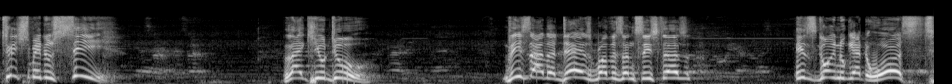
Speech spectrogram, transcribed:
Teach me to see like you do." These are the days, brothers and sisters. It's going to get worse.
